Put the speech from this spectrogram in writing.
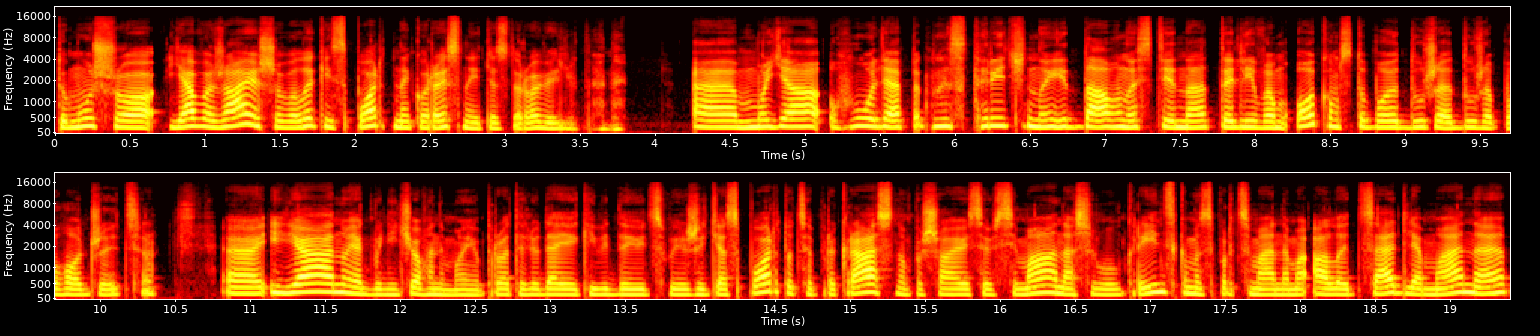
тому що я вважаю, що великий спорт не корисний для здоров'я людини. Е, Моя гуля 15-річної давності над лівим оком з тобою дуже дуже погоджується. Е, І я ну якби нічого не маю проти людей, які віддають своє життя спорту. Це прекрасно. Пишаюся всіма нашими українськими спортсменами, але це для мене.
